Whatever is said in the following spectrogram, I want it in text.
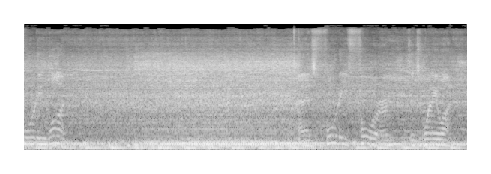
41. And it's 44 to 21.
